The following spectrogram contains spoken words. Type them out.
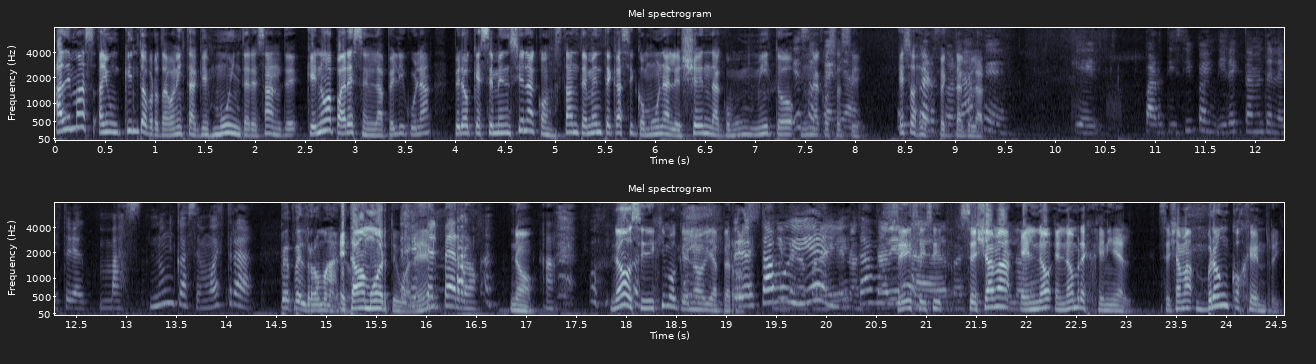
Además, hay un quinto protagonista que es muy interesante, que no aparece en la película, pero que se menciona constantemente casi como una leyenda, como un mito, Eso una cosa así. Eso Un es espectacular. Que participa indirectamente en la historia, más nunca se muestra. Pepe el Romano. Estaba muerto igual, Es ¿eh? el perro. No. Ah. No, si dijimos que no había perros. Pero está Sí, muy pero bien, está muy Sí, bien. sí, sí. Para Se llama, el, no- el nombre es genial. Se llama Bronco Henry.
